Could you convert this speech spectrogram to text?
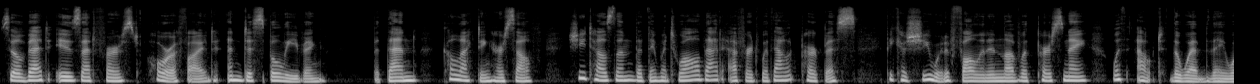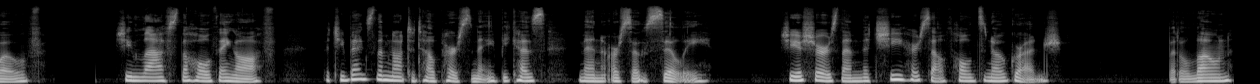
Sylvette is at first horrified and disbelieving, but then, collecting herself, she tells them that they went to all that effort without purpose because she would have fallen in love with Percinet without the web they wove. She laughs the whole thing off, but she begs them not to tell Percinet because men are so silly. She assures them that she herself holds no grudge. But alone,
